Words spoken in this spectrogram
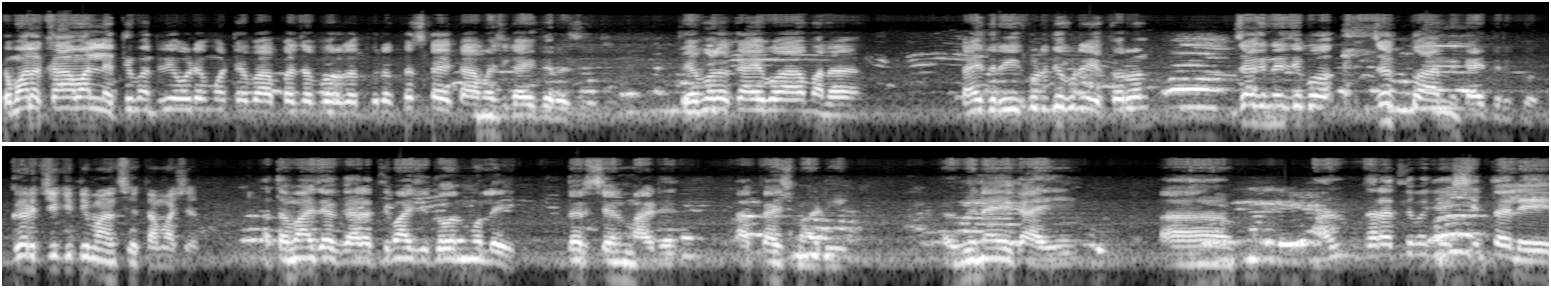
तर मला कामाला नाही? ते म्हणतात एवढ्या मोठ्या बापाचा पोरगा तुला कसं काय कामाची काय गरज आहे? त्यामुळं काय बा आम्हाला काहीतरी इकडून तिकडून हे करून जगण्याचे बा जगतो आम्ही काहीतरी करून. घरची किती माणसं आहेत तमाशात? आता माझ्या घरातली माझी दोन मुलं आहे दर्शन माडे आकाश माडे विनायक आहे. अं, अजून घरातले म्हणजे शीतल आहे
